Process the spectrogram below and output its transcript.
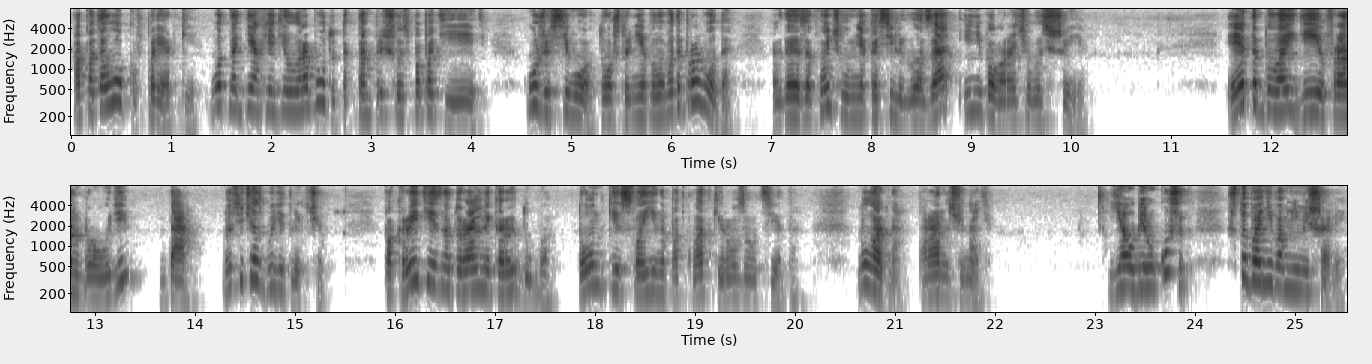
А потолок в порядке. Вот на днях я делал работу, так там пришлось попотеть. Хуже всего то, что не было водопровода. Когда я закончил, у меня косили глаза и не поворачивалась шея. Это была идея Фран Броуди? Да, но сейчас будет легче. Покрытие из натуральной коры дуба тонкие слои на подкладке розового цвета. Ну ладно, пора начинать. Я уберу кошек, чтобы они вам не мешали.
